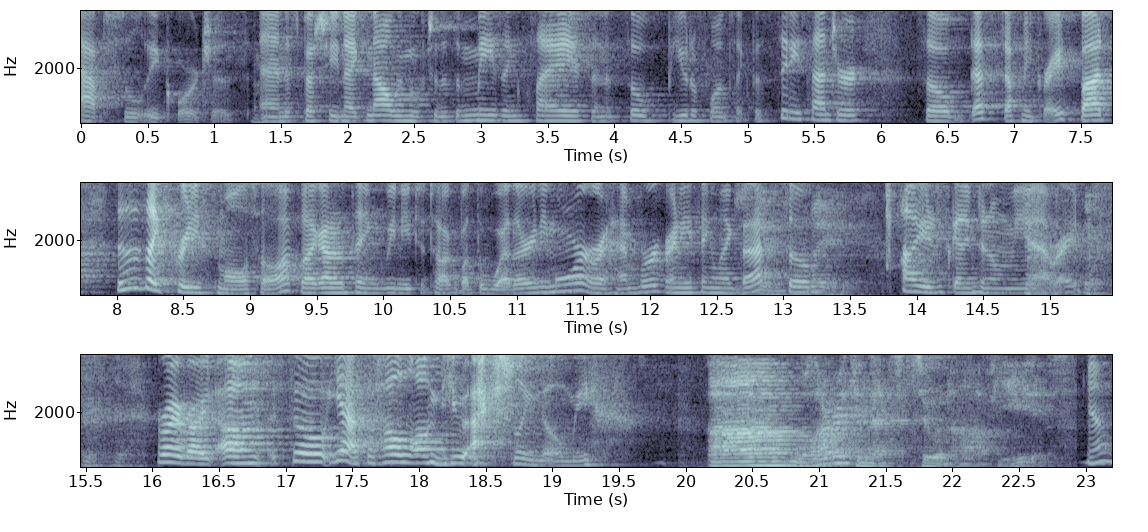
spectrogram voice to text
absolutely gorgeous, and especially like now we moved to this amazing place, and it's so beautiful. It's like the city center. So that's definitely great. But this is like pretty small talk. Like I don't think we need to talk about the weather anymore or Hamburg or anything like that. So oh, you're just getting to know me, yeah, right, right, right. Um, so yeah. So how long do you actually know me? Um, well, I reckon that's two and a half years. Yeah.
